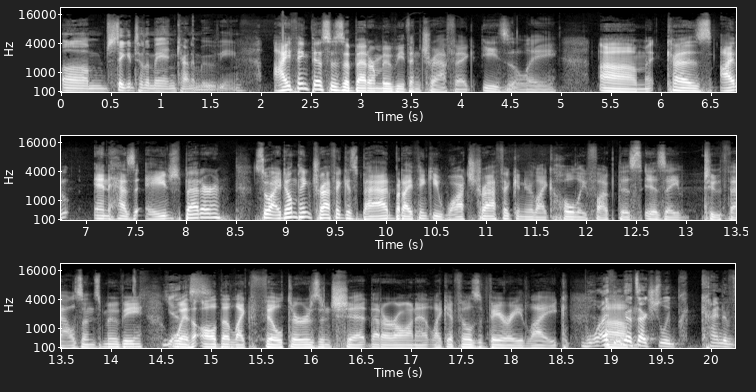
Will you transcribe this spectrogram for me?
um, stick it to the man kind of movie I think this is a better movie than Traffic easily, because I and has aged better. So I don't think Traffic is bad, but I think you watch Traffic and you're like, holy fuck, this is a 2000s movie with all the like filters and shit that are on it. Like it feels very like. well i think um, that's actually p- kind of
